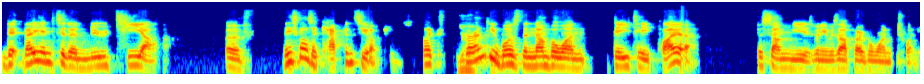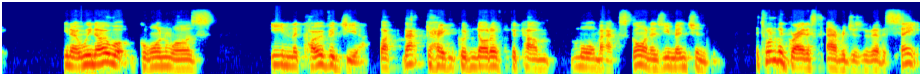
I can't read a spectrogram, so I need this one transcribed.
they, they entered a new tier of these guys are captaincy options. Like Yeah. Grundy was the number one DT player for some years when he was up over 120. You know, we know what Gawn was in the COVID year. Like that game could not have become more Max Gawn. As you mentioned, it's one of the greatest averages we've ever seen.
